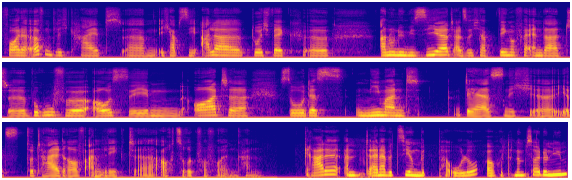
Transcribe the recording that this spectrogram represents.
vor der Öffentlichkeit. Ähm, ich habe sie alle durchweg äh, anonymisiert. Also ich habe Dinge verändert, äh, Berufe, Aussehen, Orte, so dass niemand, der es nicht äh, jetzt total drauf anlegt, äh, auch zurückverfolgen kann. Gerade an deiner Beziehung mit Paolo, auch unter einem Pseudonym,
